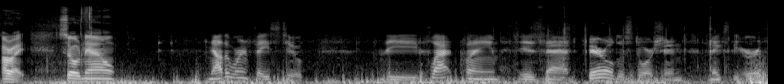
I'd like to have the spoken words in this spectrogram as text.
All right, so now, now that we're in face two, the flat claim is that barrel distortion makes the earth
